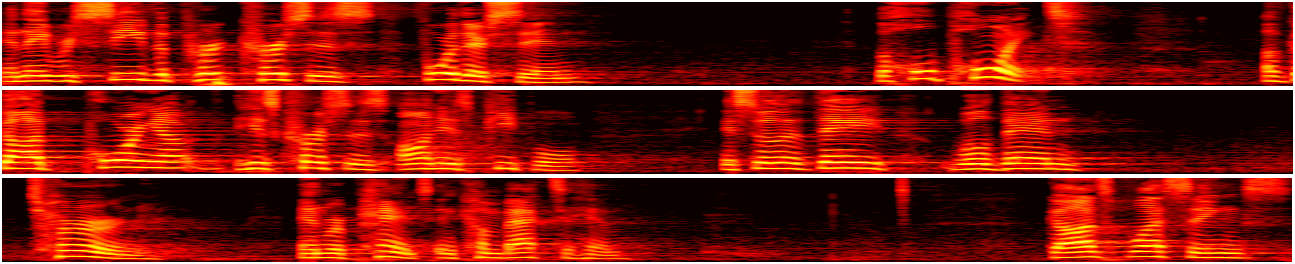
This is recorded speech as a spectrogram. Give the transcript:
and they receive the per- curses for their sin, the whole point of God pouring out His curses on His people is so that they will then turn and repent and come back to Him. God's blessings,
